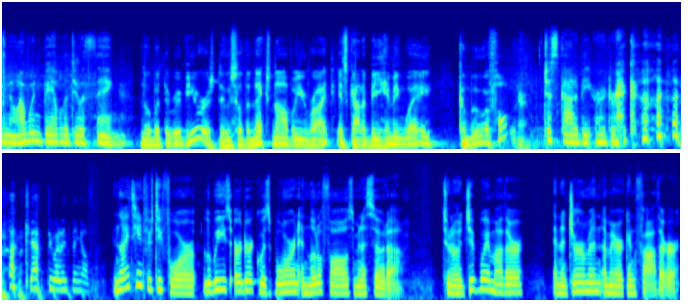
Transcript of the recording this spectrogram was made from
you know, I wouldn't be able to do a thing. no, but the reviewers do. So the next novel you write, it's got to be Hemingway, Camus, or Faulkner. Just got to be Erdrich. I can't do anything else. In 1954, Louise Erdrich was born in Little Falls, Minnesota, to an Ojibwe mother and a German American father.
